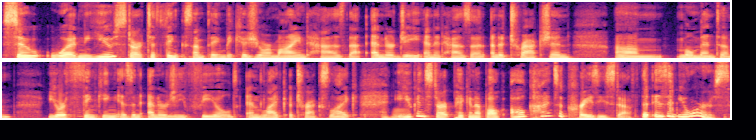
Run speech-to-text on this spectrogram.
So when you start to think something because your mind has that energy and it has a, an attraction um, momentum, your thinking is an energy field and like attracts like. You can start picking up all, all kinds of crazy stuff that isn't yours.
